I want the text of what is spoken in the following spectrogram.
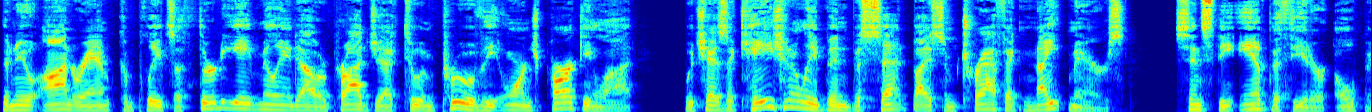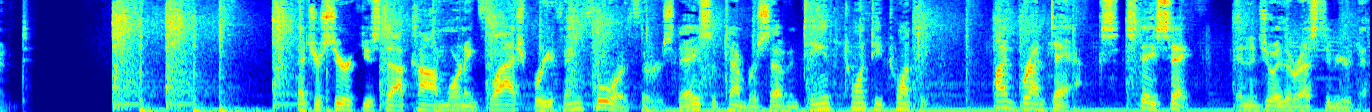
The new on ramp completes a $38 million project to improve the orange parking lot, which has occasionally been beset by some traffic nightmares since the amphitheater opened. That's your Syracuse.com morning flash briefing for Thursday, September 17th, 2020. I'm Brent Axe. Stay safe and enjoy the rest of your day.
